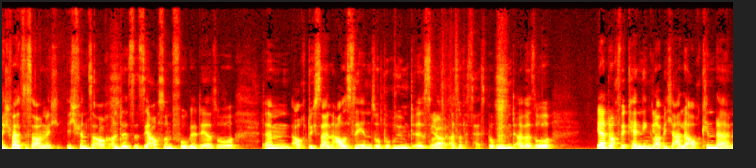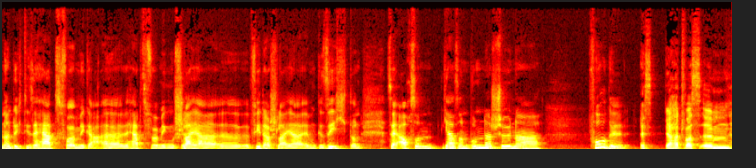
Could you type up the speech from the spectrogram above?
Ich weiß es auch nicht. Ich finde es auch. Und es ist ja auch so ein Vogel, der so ähm, auch durch sein Aussehen so berühmt ist. Ja. Und, also was heißt berühmt, aber so, ja doch, wir kennen ihn, glaube ich, alle, auch Kinder, ne? durch diese herzförmige, äh, herzförmigen Schleier, äh, Federschleier im Gesicht und ist ja auch so ein, ja, so ein wunderschöner Vogel. Es, er hat was, ähm,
